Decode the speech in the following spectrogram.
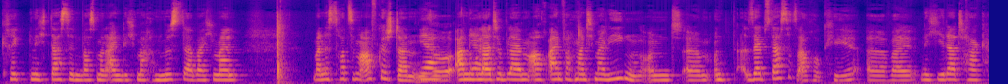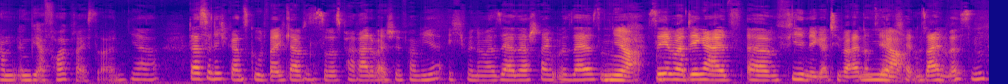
kriegt nicht das hin, was man eigentlich machen müsste, aber ich meine, man ist trotzdem aufgestanden. Ja, so. Andere ja. Leute bleiben auch einfach manchmal liegen und, ähm, und selbst das ist auch okay, äh, weil nicht jeder Tag kann irgendwie erfolgreich sein. Ja, das finde ich ganz gut, weil ich glaube, das ist so das Paradebeispiel von mir. Ich bin immer sehr, sehr streng mit mir selbst und Ja. sehe immer Dinge als ähm, viel negativer ein, als sie eigentlich hätten sein müssen.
